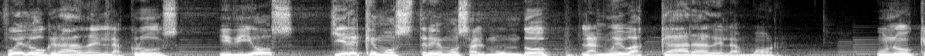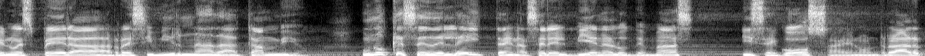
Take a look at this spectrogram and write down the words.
fue lograda en la cruz y Dios quiere que mostremos al mundo la nueva cara del amor. Uno que no espera recibir nada a cambio, uno que se deleita en hacer el bien a los demás y se goza en honrar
